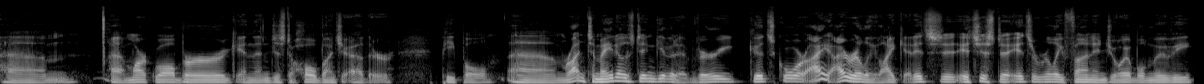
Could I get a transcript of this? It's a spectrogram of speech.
um, uh, Mark Wahlberg, and then just a whole bunch of other people. Um, Rotten Tomatoes didn't give it a very good score. I, I really like it. It's it's just a it's a really fun, enjoyable movie.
